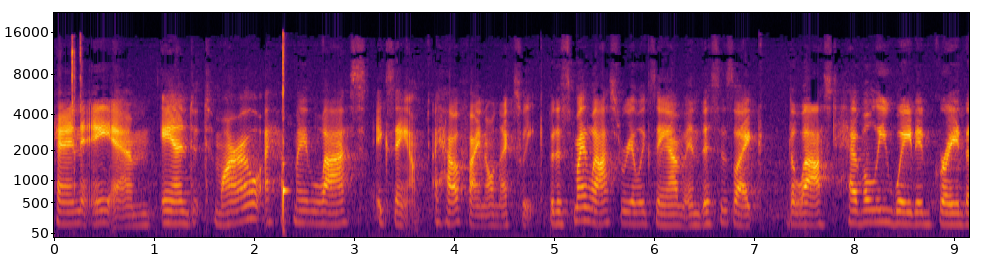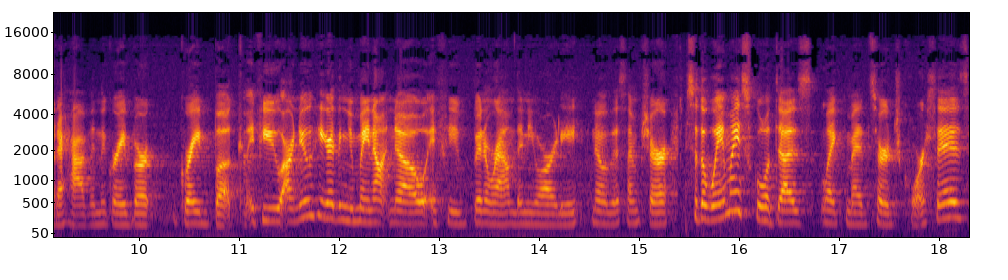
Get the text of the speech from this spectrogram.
10 a.m. And tomorrow I have my last exam. I have a final next week, but this is my last real exam and this is like the last heavily weighted grade that I have in the grade book. Grade book. If you are new here, then you may not know. If you've been around, then you already know this, I'm sure. So the way my school does like med surg courses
